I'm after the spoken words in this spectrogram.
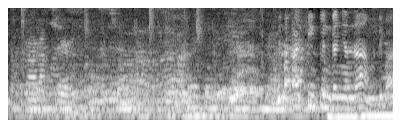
character. Di ba kahit simpleng ganyan lang, di ba?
